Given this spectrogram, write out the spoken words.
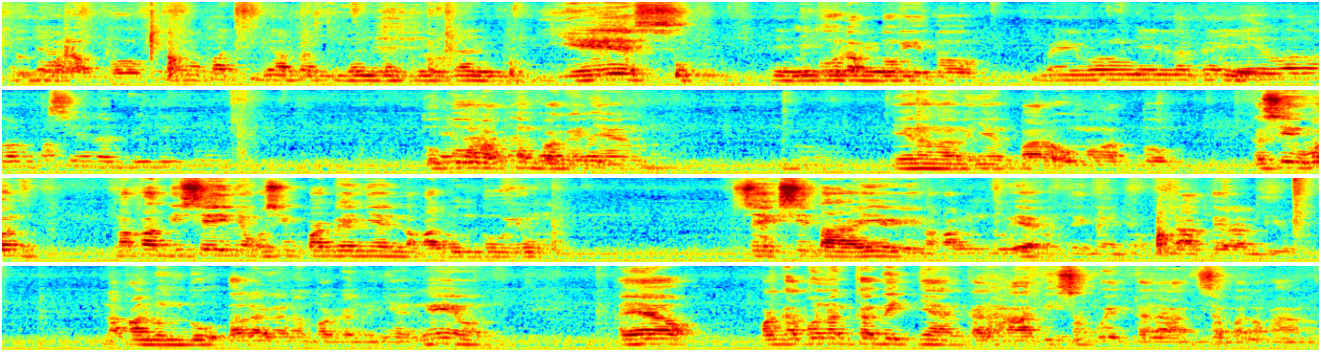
Tutulak po. Dapat, dapat bandagutan. Yes! Tutulak to rito. Baywang nilagay. Bewang lang kasi yung nabili ko. Tutulak tong pa ganyan. Yan ang ano yan para umangat to. Kasi once nakadesenyo kasi pag ganyan, nakalundo yung sexy tayo eh, nakalundo yan. Tingnan nyo, lateral view. Nakalundo talaga ng pag ganun yan. Ngayon, kaya pag ako nagkabit niyan, kalahati sa puwet, kalahati sa balakang.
